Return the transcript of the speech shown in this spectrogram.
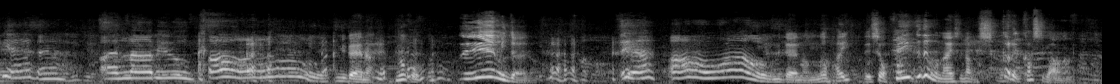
yeah I love you oh」みたいな。なんか「えー?」みたいな「いや oh oh」みたいなのが入ってしかもフェイクでもないしなんかしっかり歌詞があるの「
